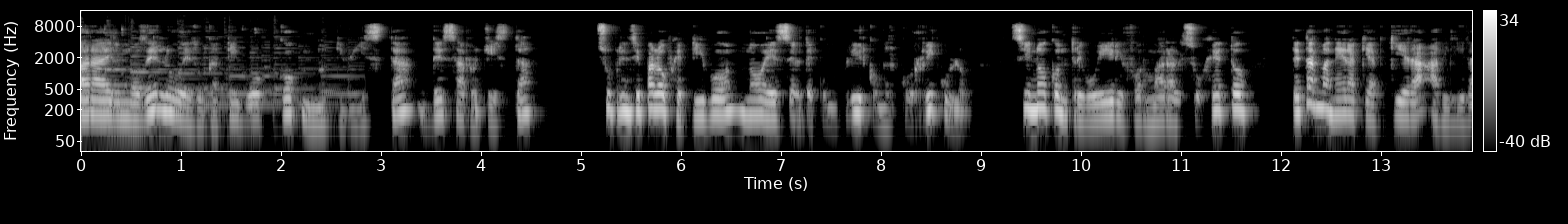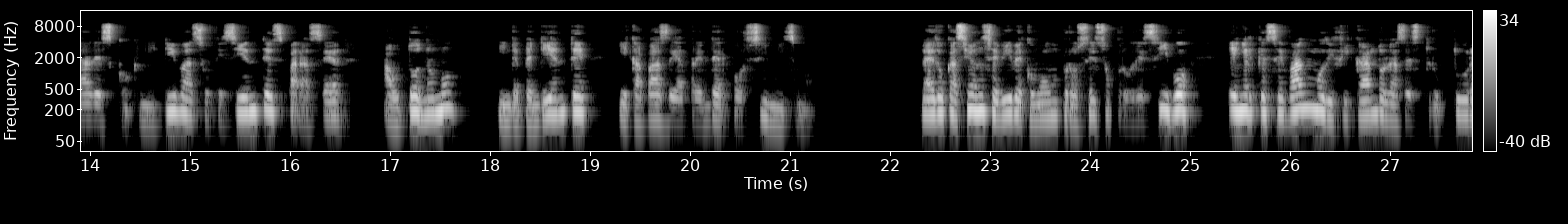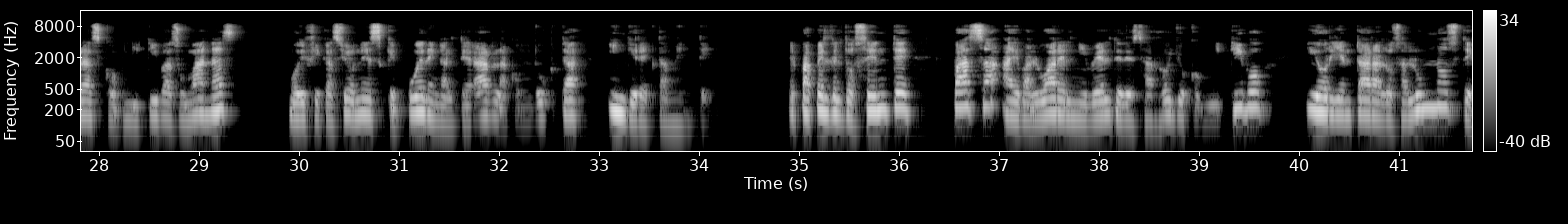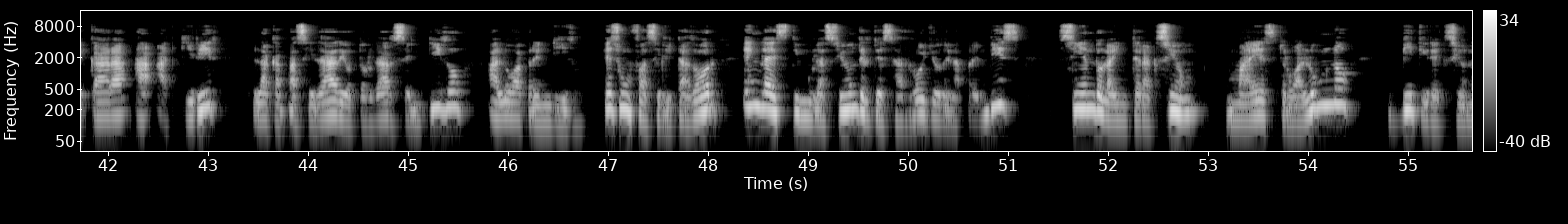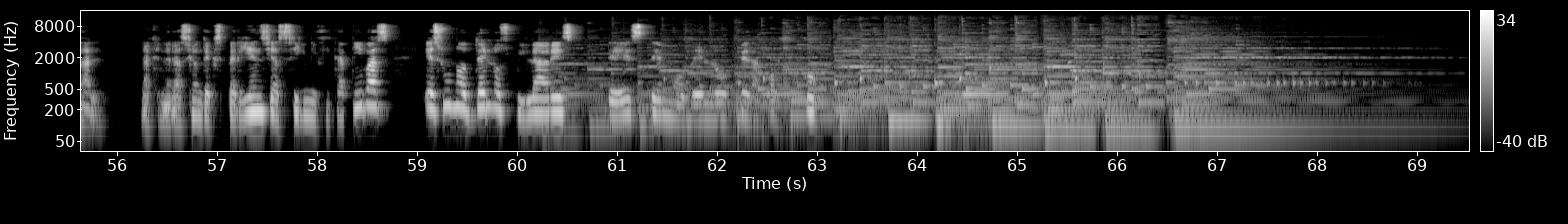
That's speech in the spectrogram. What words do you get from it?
Para el modelo educativo cognitivista desarrollista, su principal objetivo no es el de cumplir con el currículo, sino contribuir y formar al sujeto de tal manera que adquiera habilidades cognitivas suficientes para ser autónomo, independiente y capaz de aprender por sí mismo. La educación se vive como un proceso progresivo en el que se van modificando las estructuras cognitivas humanas, modificaciones que pueden alterar la conducta indirectamente. El papel del docente pasa a evaluar el nivel de desarrollo cognitivo y orientar a los alumnos de cara a adquirir la capacidad de otorgar sentido a lo aprendido. Es un facilitador en la estimulación del desarrollo del aprendiz, siendo la interacción maestro-alumno bidireccional. La generación de experiencias significativas es uno de los pilares de este modelo pedagógico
